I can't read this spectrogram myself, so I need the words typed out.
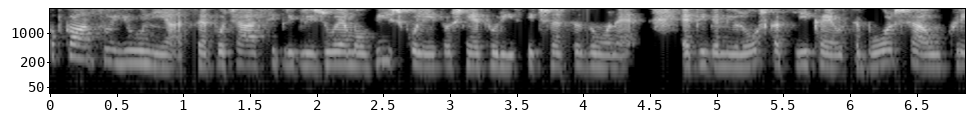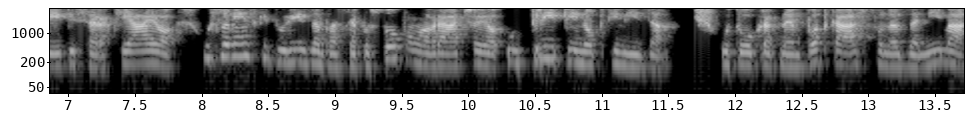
Ob koncu junija se počasi približujemo višku letošnje turistične sezone. Epidemiološka slika je vse boljša, ukrepi se rahljajo, v slovenski turizem pa se postopoma vračajo v trip in optimizem. V tokratnem podkastu nas zanima,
